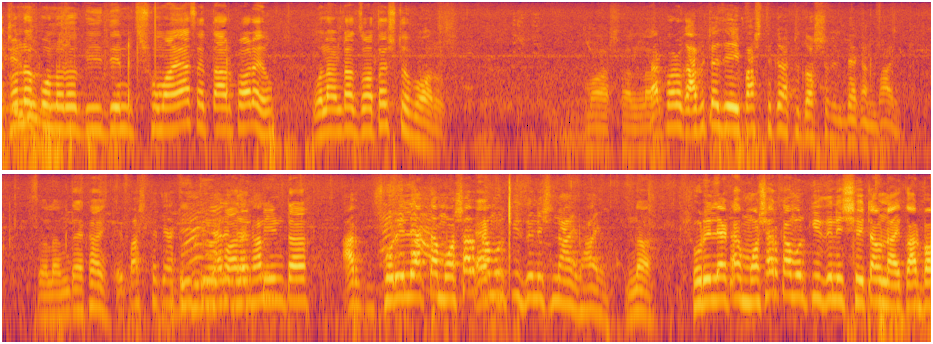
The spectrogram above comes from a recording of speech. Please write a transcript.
এখনও। পনেরো বিশ দিন সময় আছে তারপরেও ওলানটা যথেষ্ট বড়। মাশাল্লাহ তারপরও গাভিটা যে এই পাশ থেকে একটু দর্শক দেখান ভাই। চলেন দেখাই। এই পাশ থেকে একটু দ্বিতীয় আর শরীরে একটা মশার কামড় কি জিনিস নাই ভাই। না। শরীরে একটা মশার কামড় কি জিনিস সেটাও নাই। আর বা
